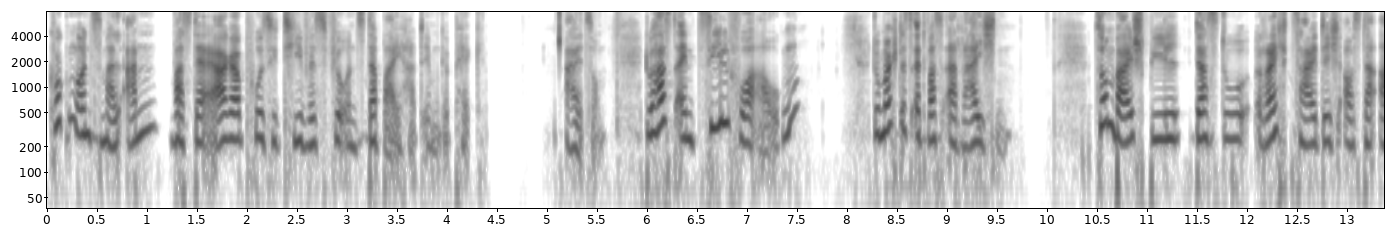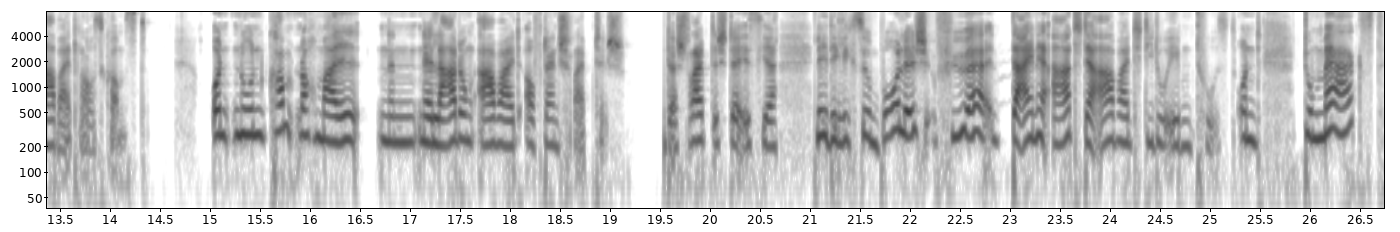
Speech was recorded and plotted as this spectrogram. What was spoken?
gucken uns mal an, was der Ärger Positives für uns dabei hat im Gepäck. Also, du hast ein Ziel vor Augen, du möchtest etwas erreichen. Zum Beispiel, dass du rechtzeitig aus der Arbeit rauskommst. Und nun kommt noch mal eine Ladung Arbeit auf deinen Schreibtisch. Der Schreibtisch, der ist ja lediglich symbolisch für deine Art der Arbeit, die du eben tust. Und du merkst,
